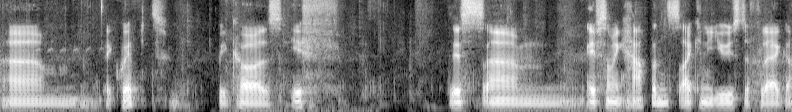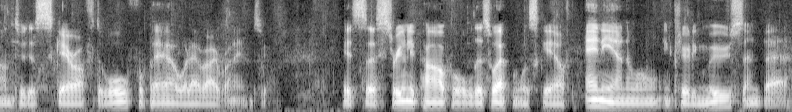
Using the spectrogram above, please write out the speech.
um, equipped because if this um, if something happens, I can use the flare gun to just scare off the wolf or bear or whatever I run into. It's extremely powerful. This weapon will scare off any animal, including moose and bear.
